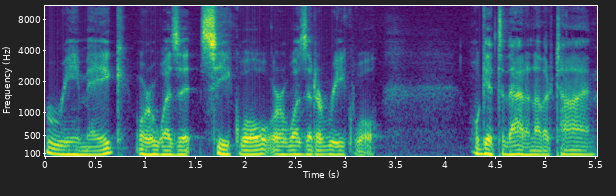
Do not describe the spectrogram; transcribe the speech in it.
remake, or was it sequel, or was it a requel? We'll get to that another time.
